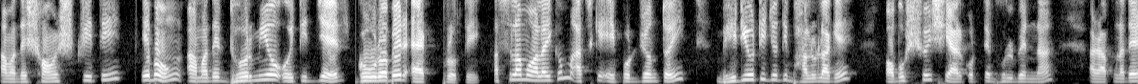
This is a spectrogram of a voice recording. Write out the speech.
আমাদের সংস্কৃতি এবং আমাদের ধর্মীয় ঐতিহ্যের গৌরবের এক প্রতীক। আসসালামু আলাইকুম, আজকে এই পর্যন্তই। ভিডিওটি যদি ভালো লাগে অবশ্যই শেয়ার করতে ভুলবেন না। আর আপনাদের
